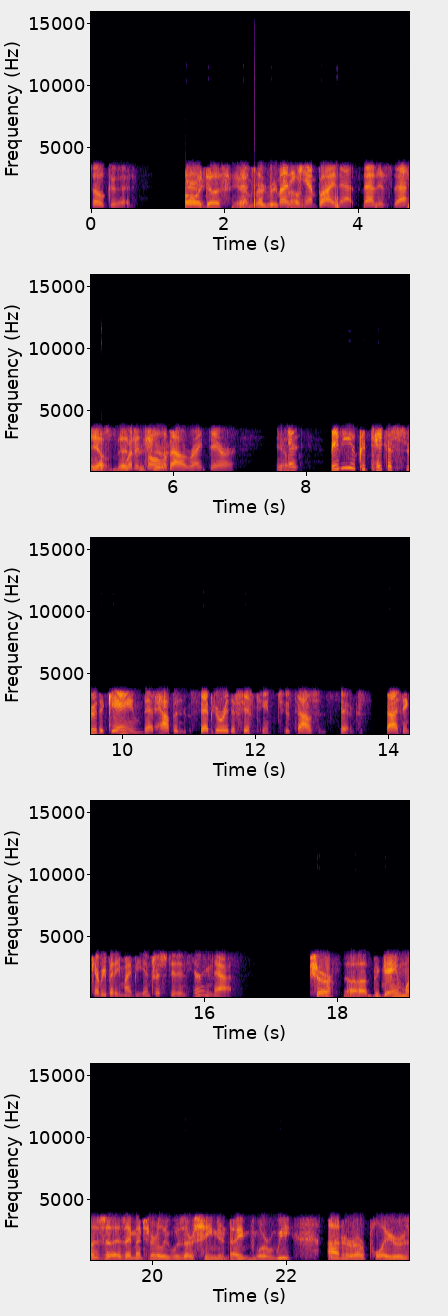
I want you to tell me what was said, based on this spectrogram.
so good. Oh, it does. Yeah, I'm very, very money proud. can't buy that. That is that's Yep, that's what it's sure. all about right there. Yeah. And maybe you could take us through the game that happened February the fifteenth, two thousand six. I think everybody might be interested in hearing that. Sure. Uh, the game was, uh, as I mentioned earlier, was our senior night where we honor our players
